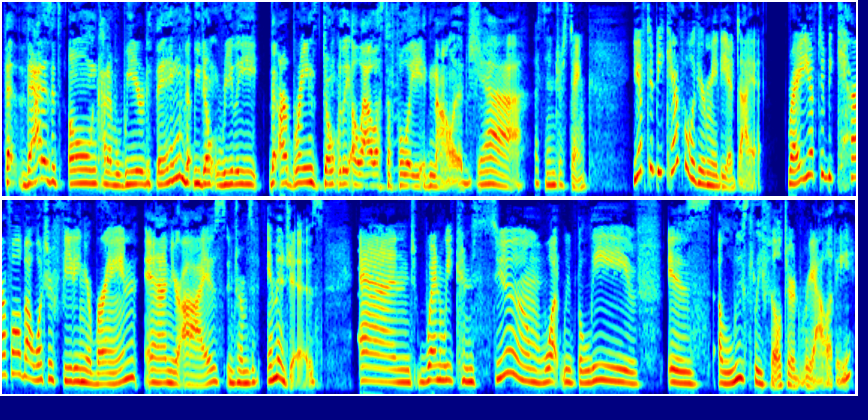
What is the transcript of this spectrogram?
that that is its own kind of weird thing that we don't really, that our brains don't really allow us to fully acknowledge. Yeah, that's interesting. You have to be careful with your media diet, right? You have to be careful about what you're feeding your brain and your eyes in terms of images. And when we consume what we believe is a loosely filtered reality,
